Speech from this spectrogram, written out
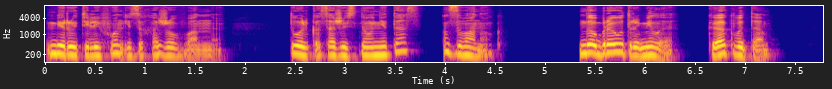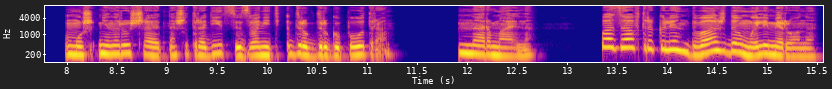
Беру телефон и захожу в ванную. Только сажусь на унитаз, звонок. «Доброе утро, милая. Как вы там?» Муж не нарушает нашу традицию звонить друг другу по утрам. Нормально. Позавтракали, дважды умыли Мирона.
